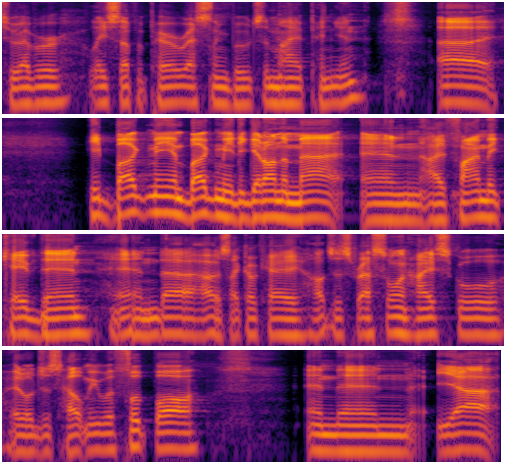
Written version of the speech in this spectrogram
to ever lace up a pair of wrestling boots, in my opinion. He bugged me and bugged me to get on the mat, and I finally caved in. And uh, I was like, okay, I'll just wrestle in high school. It'll just help me with football. And then, yeah,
